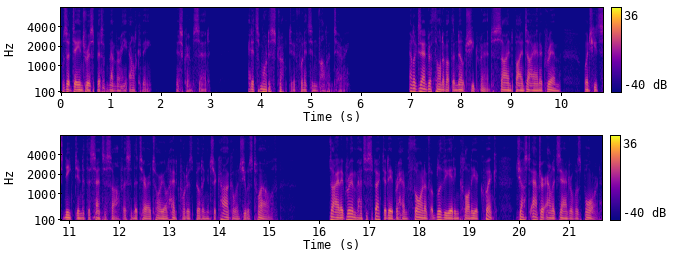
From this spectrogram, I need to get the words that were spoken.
was a dangerous bit of memory alchemy, Miss Grimm said, and it's more destructive when it's involuntary. Alexandra thought about the note she'd read, signed by Diana Grimm, when she'd sneaked into the census office in the territorial headquarters building in Chicago when she was twelve. Diana Grimm had suspected Abraham Thorn of obliviating Claudia Quick just after Alexandra was born.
